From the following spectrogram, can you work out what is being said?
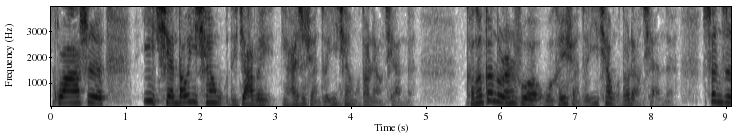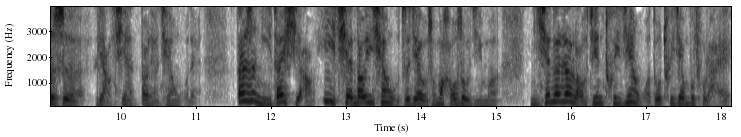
花是一千到一千五的价位，你还是选择一千五到两千的？可能更多人说我可以选择一千五到两千的，甚至是两千到两千五的。但是你在想一千到一千五之间有什么好手机吗？你现在让老金推荐，我都推荐不出来。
